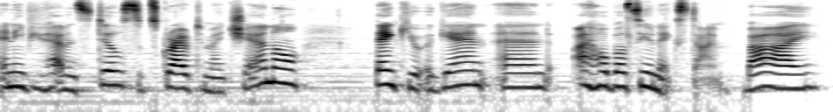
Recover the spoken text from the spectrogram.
and if you haven't still subscribed to my channel, thank you again and I hope I'll see you next time. Bye!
